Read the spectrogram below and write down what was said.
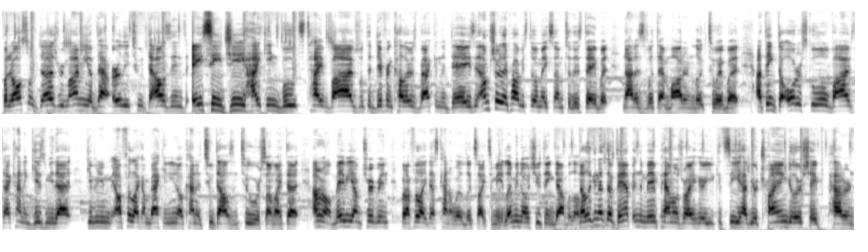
but it also does remind me of that early 2000s ACG hiking boots type vibes with the different colors back in the days. And I'm sure they probably still make some to this day, but not as with that modern look to it. But I think the older school vibes, that kind of gives me that, giving me, I feel like I'm back in, you know, kind of 2002 or something like that. I don't know, Oh, maybe I'm tripping, but I feel like that's kind of what it looks like to me. Let me know what you think down below. Now looking at the vamp in the mid panels right here, you can see you have your triangular shaped pattern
